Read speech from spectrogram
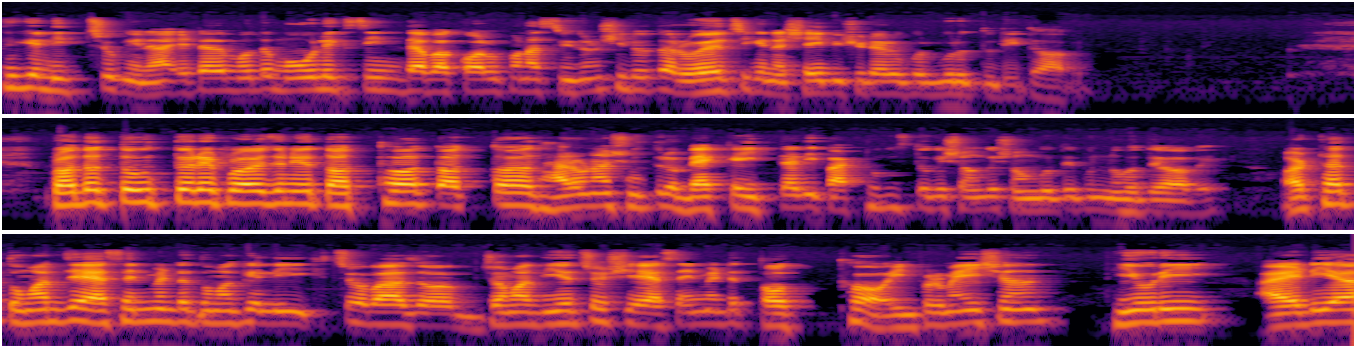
থেকে লিখছো কিনা, এটার মধ্যে মৌলিক চিন্তা বা কল্পনা সৃজনশীলতা রয়েছে কিনা, সেই বিষয়টার উপর গুরুত্ব দিতে হবে। প্রদত্ত উত্তরের প্রয়োজনীয় তথ্য, তত্ত্ব, ধারণা, সূত্র, ব্যাখ্যা ইত্যাদি পাঠ্যপুস্তকের সঙ্গে সঙ্গতিপূর্ণ হতে হবে। অর্থাৎ তোমার যে অ্যাসাইনমেন্টটা তোমাকে লিখছো বা জমা দিয়েছ, সেই অ্যাসাইনমেন্টের তথ্য information theory idea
